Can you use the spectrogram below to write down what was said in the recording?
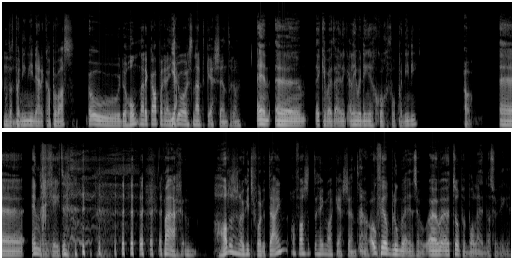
omdat mhm. Panini naar de kapper was. Oh, de hond naar de kapper en Ja. Joris naar het kerstcentrum. En ehm, ik heb uiteindelijk alleen maar dingen gekocht voor Panini. Oh. Eh, en gegeten. Maar hadden ze nog iets voor de tuin? Of was het helemaal kerstcentrum? nou, ook veel bloemen en zo. tulpenbollen en dat soort dingen.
